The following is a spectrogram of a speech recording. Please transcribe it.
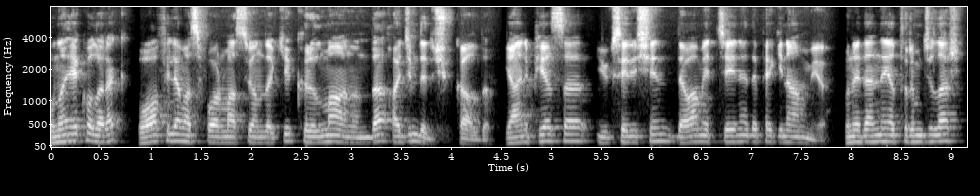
Buna ek olarak boğa filaması formasyondaki kırılma anında hacim de düşük kaldı. Yani piyasa yükselişin devam edeceğine de pek inanmıyor. Bu nedenle yatırımcılar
